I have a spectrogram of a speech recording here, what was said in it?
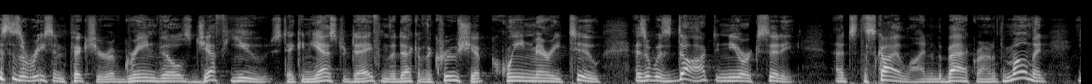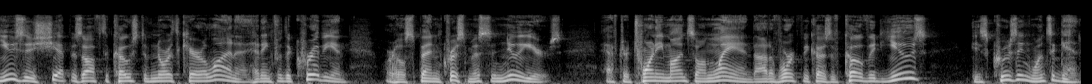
This is a recent picture of Greenville's Jeff Hughes taken yesterday from the deck of the cruise ship Queen Mary II as it was docked in New York City. That's the skyline in the background. At the moment, Hughes' ship is off the coast of North Carolina, heading for the Caribbean, where he'll spend Christmas and New Year's. After 20 months on land, out of work because of COVID, Hughes is cruising once again.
